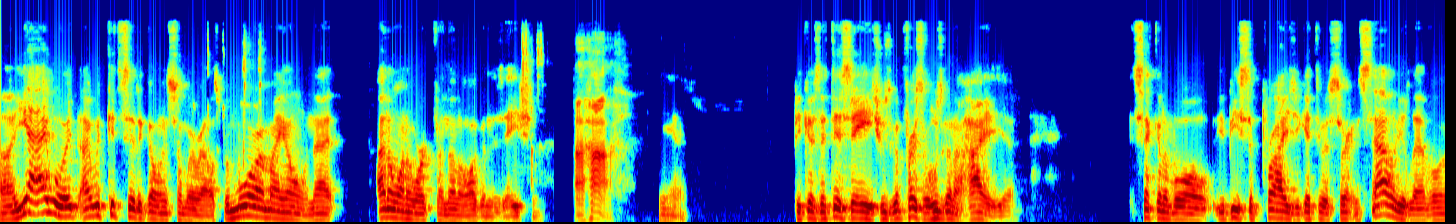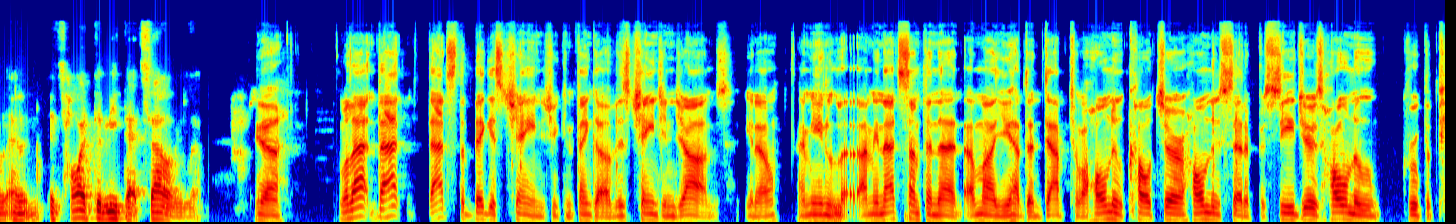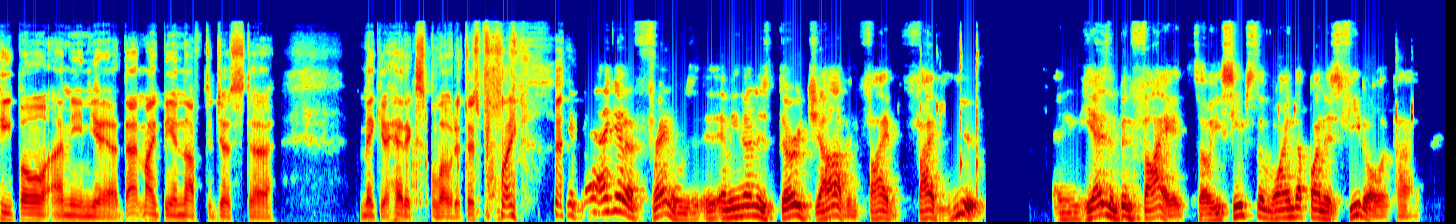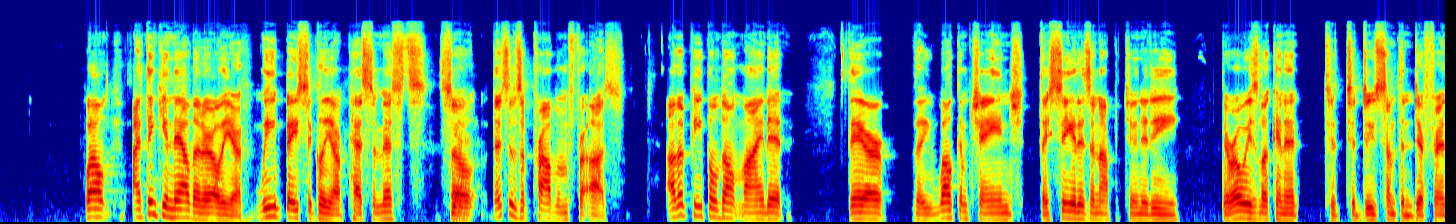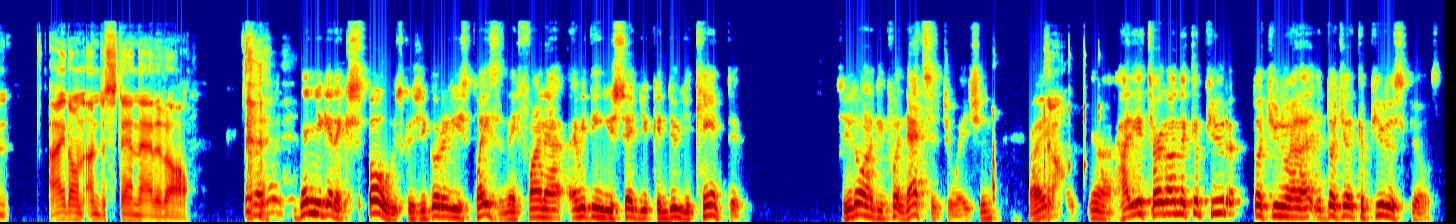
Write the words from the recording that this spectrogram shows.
Uh, yeah, I would. I would consider going somewhere else, but more on my own. That I don't want to work for another organization. Aha. Yeah, because at this age, who's going? First of all, who's going to hire you? Second of all, you'd be surprised you get to a certain salary level, and, and it's hard to meet that salary level. Yeah. Well, that that that's the biggest change you can think of is changing jobs. You know, I mean, I mean that's something that um, you have to adapt to a whole new culture, whole new set of procedures, whole new group of people. I mean, yeah, that might be enough to just uh, make your head explode at this point. Yeah, I got a friend who's, I mean, on his third job in five five years, and he hasn't been fired, so he seems to wind up on his feet all the time. Well, I think you nailed it earlier. We basically are pessimists. So this is a problem for us. Other people don't mind it. They're they welcome change. They see it as an opportunity. They're always looking at to, to do something different. I don't understand that at all. Then you get exposed because you go to these places and they find out everything you said you can do, you can't do. So you don't want to be put in that situation, right? No. You know, how do you turn on the computer? Thought you knew how to, thought you had computer skills.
